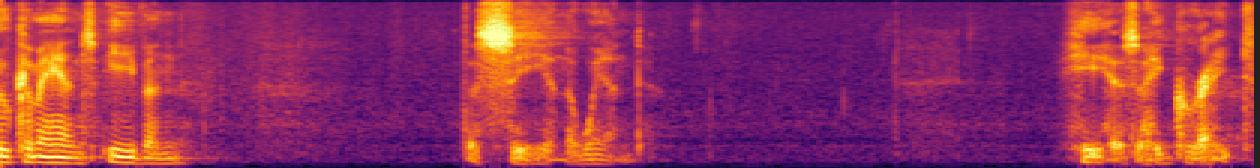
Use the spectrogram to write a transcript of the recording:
who commands even the sea and the wind? He is a great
